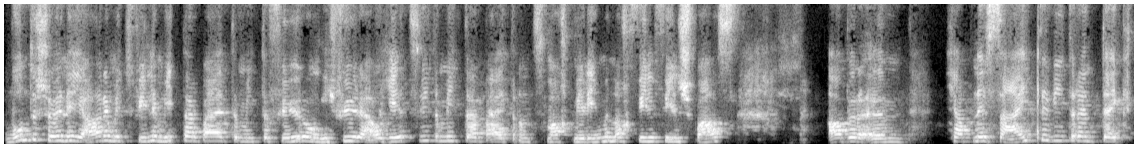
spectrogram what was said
wunderschöne Jahre mit vielen Mitarbeitern, mit der Führung. Ich führe auch jetzt wieder Mitarbeiter und es macht mir immer noch viel, viel Spaß. Aber ähm, ich habe eine Seite wieder entdeckt,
